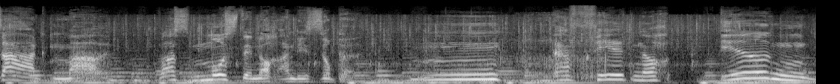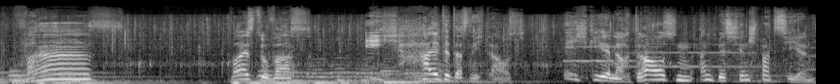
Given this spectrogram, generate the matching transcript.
sag mal, was muss denn noch an die Suppe? Hm, da fehlt noch irgendwas. Weißt du was? Ich halte das nicht aus. Ich gehe nach draußen ein bisschen spazieren,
